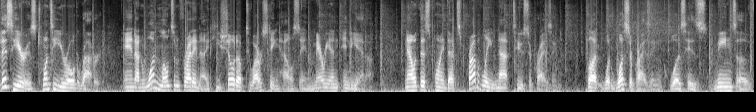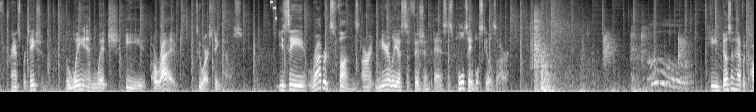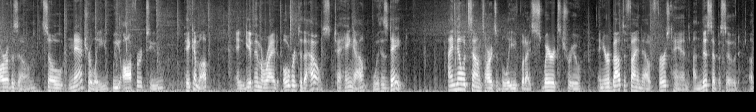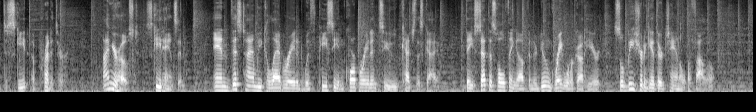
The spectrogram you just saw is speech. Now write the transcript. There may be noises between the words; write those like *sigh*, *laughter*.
This here is 20 year old Robert, and on one lonesome Friday night, he showed up to our sting house in Marion, Indiana. Now, at this point, that's probably not too surprising, but what was surprising was his means of transportation, the way in which he arrived to our sting house. You see, Robert's funds aren't nearly as sufficient as his pool table skills are. He doesn't have a car of his own, so naturally we offer to pick him up and give him a ride over to the house to hang out with his date. I know it sounds hard to believe, but I swear it's true, and you're about to find out firsthand on this episode of Skeet a Predator. I'm your host, Skeet Hansen, and this time we collaborated with PC Incorporated to catch this guy. They set this whole thing up and they're doing great work out here, so be sure to give their channel a follow.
